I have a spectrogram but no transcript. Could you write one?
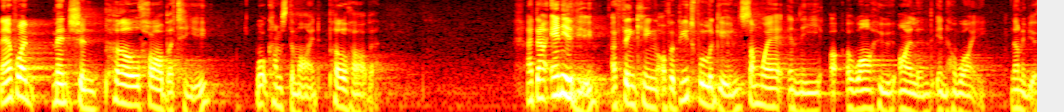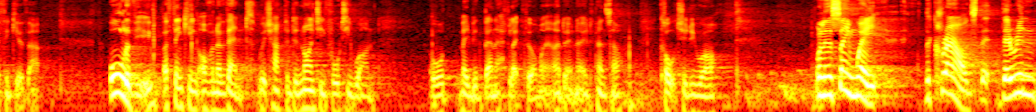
Now, if I mention Pearl Harbor to you, what comes to mind? Pearl Harbor. I doubt any of you are thinking of a beautiful lagoon somewhere in the Oahu Island in Hawaii. None of you are thinking of that. All of you are thinking of an event which happened in 1941, or maybe the Ben Affleck film, I don't know, it depends how cultured you are. Well, in the same way, the crowds, they're in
